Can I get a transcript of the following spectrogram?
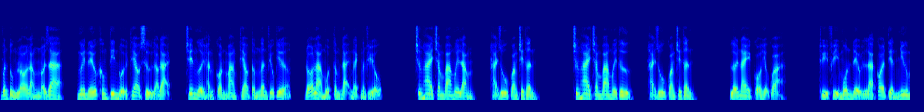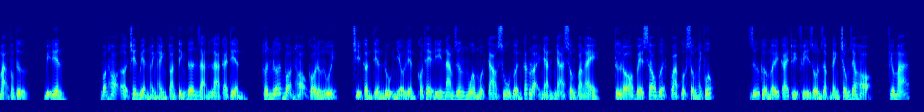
Vân tùng lo lắng nói ra, ngươi nếu không tin đuổi theo sử lão đại, trên người hắn còn mang theo tấm ngân phiếu kia, đó là một tấm đại ngạch ngân phiếu. Chương hai trăm ba mươi lăm, hải du quang trên thân. Chương hai trăm ba mươi bốn, hải du quang trên thân. Lời này có hiệu quả. Thủy phỉ môn đều là coi tiền như mạng phong tử, bị điên bọn họ ở trên biển hoành hành toan tính đơn giản là cái tiền, hơn nữa bọn họ có đường lui, chỉ cần tiền đủ nhiều liền có thể đi nam dương mua một cao su vườn các loại nhàn nhã sống qua ngày, từ đó về sau vượt qua cuộc sống hạnh phúc. Giữ cửa mấy cái thủy phỉ dồn dập đánh trống gieo họ, phiêu mã,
